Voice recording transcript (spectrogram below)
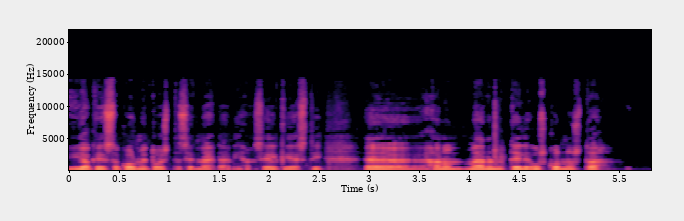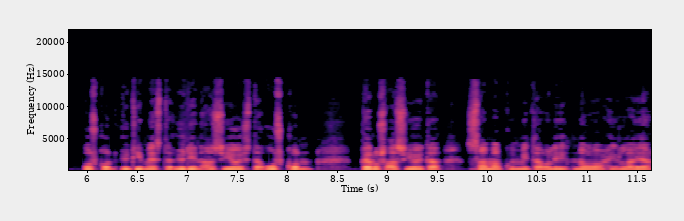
jakeessa 13 sen nähdään ihan selkeästi. Hän on määrännyt teille uskonnosta uskon ytimestä, ydinasioista, uskon perusasioita, sama kuin mitä oli Noahilla ja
